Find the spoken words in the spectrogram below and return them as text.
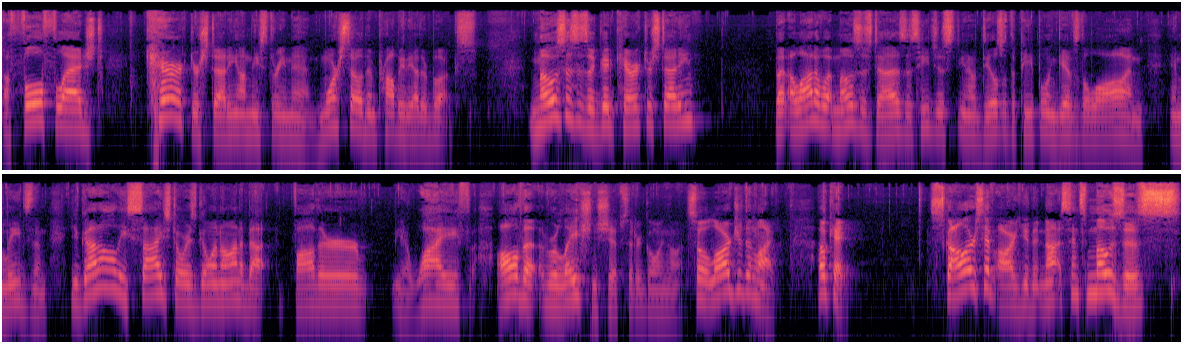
a full fledged character study on these three men, more so than probably the other books. Moses is a good character study, but a lot of what Moses does is he just you know deals with the people and gives the law and, and leads them. You've got all these side stories going on about father, you know, wife, all the relationships that are going on. So larger than life. Okay, Scholars have argued that not since Moses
